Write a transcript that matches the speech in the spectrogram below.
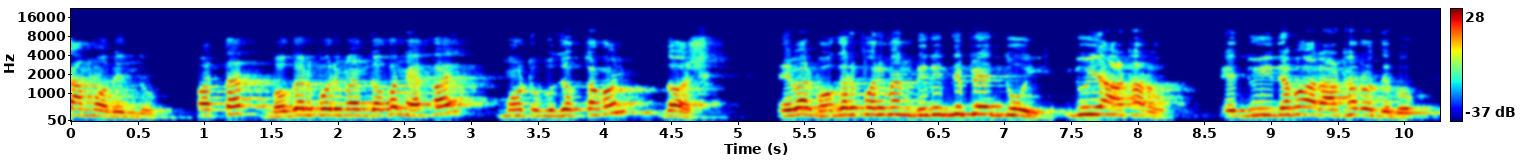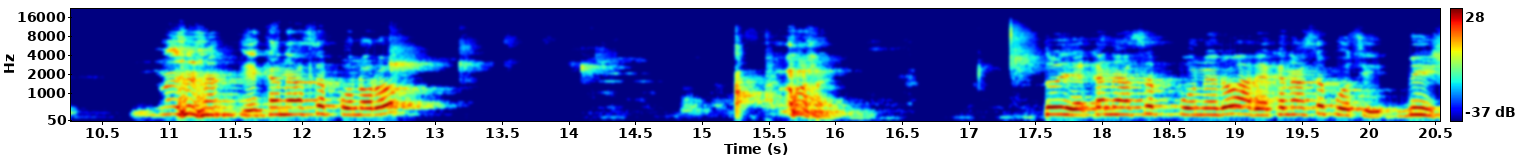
কাম্য বিন্দু। অর্থাৎ ভোগের পরিমাণ যখন এক হয়, মোট উপযোগ তখন দশ। এবার ভোগের পরিমাণ বৃদ্ধি পেয়ে দুই দুই আঠারো। এই দুই দেব আর আঠারো দেব। এখানে আছে পনেরো। তো এখানে আছে পনেরো আর এখানে আছে পঁচিশ, বিশ।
